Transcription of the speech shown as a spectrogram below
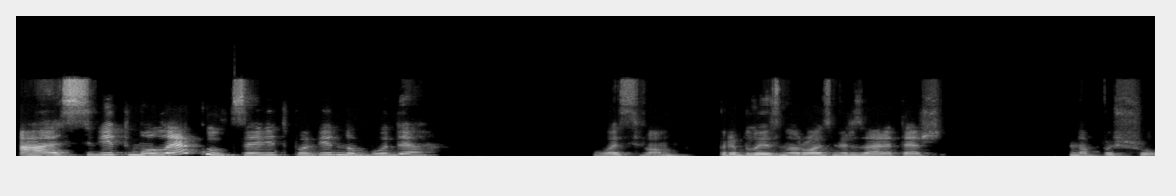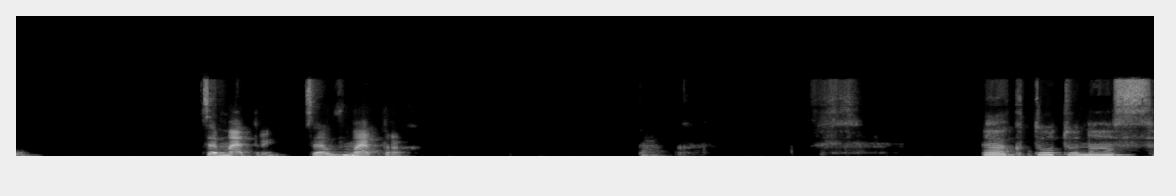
А світ молекул це відповідно буде. Ось вам приблизно розмір зараз теж напишу. Це метри. Це в метрах. Так. Так, тут у нас.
